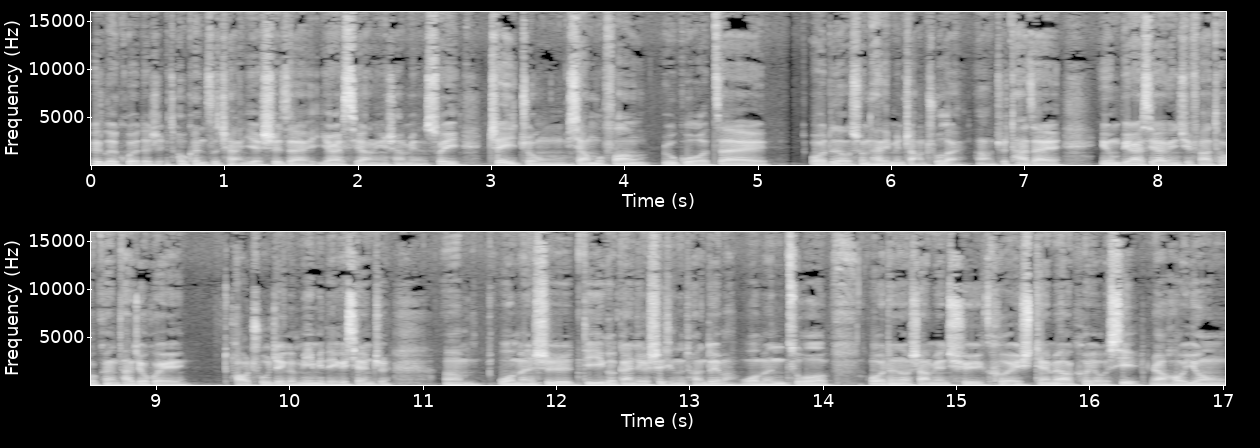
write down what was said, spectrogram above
Liquid 的这 token 资产也是在 ERC 二零上面。所以这种项目方如果在 Ordinal 生态里面长出来啊，就它在用 BRC 二零去发 token，它就会超出这个 MIMI 的一个限制。嗯，我们是第一个干这个事情的团队嘛，我们做 Ordinal 上面去刻 HTML 刻游戏，然后用。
